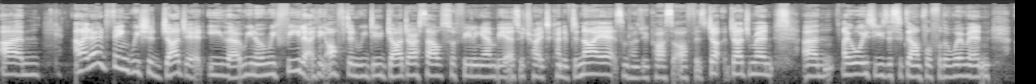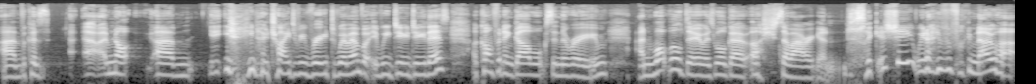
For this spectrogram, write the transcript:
um, and I don't think we should judge it either. You know, when we feel it, I think often we do judge ourselves for feeling envious. We try to kind of deny it. Sometimes we pass it off as ju- judgment. Um, I always use this example for the women um, because I'm not um, you know, trying to be rude to women, but we do do this. A confident girl walks in the room, and what we'll do is we'll go, "Oh, she's so arrogant." It's like, is she? We don't even fucking know her,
